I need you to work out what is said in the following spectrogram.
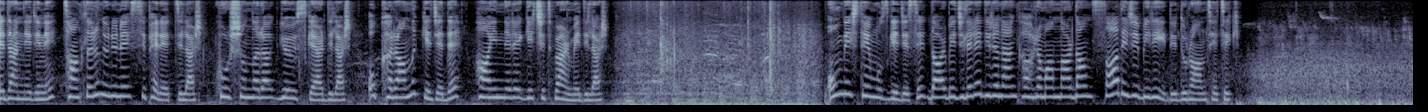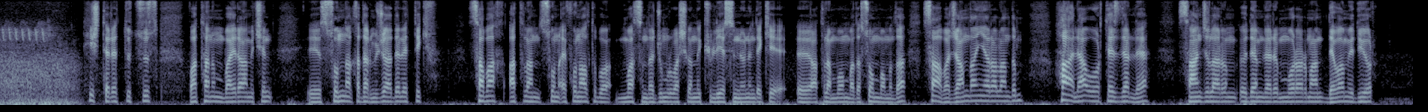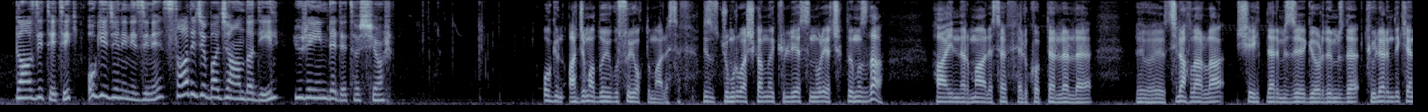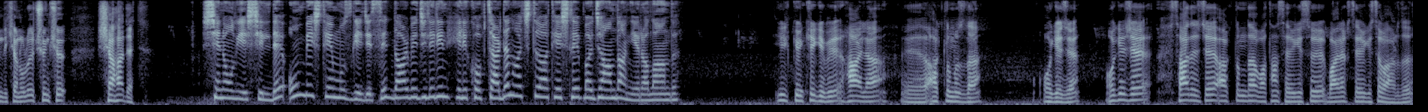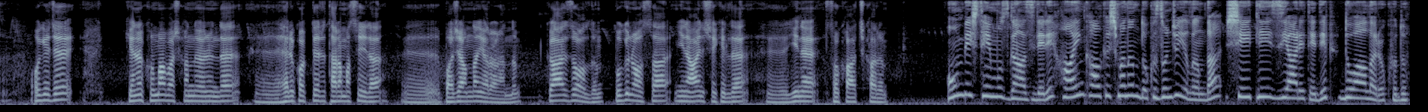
Bedenlerini tankların önüne siper ettiler. Kurşunlara göğüs gerdiler. O karanlık gecede hainlere geçit vermediler. 15 Temmuz gecesi darbecilere direnen kahramanlardan sadece biriydi Duran Tetik. hiç tereddütsüz vatanım bayrağım için e, sonuna kadar mücadele ettik. Sabah atılan son F-16 bombasında Cumhurbaşkanlığı Külliyesi'nin önündeki e, atılan bombada son bombada sağ bacağımdan yaralandım. Hala ortezlerle sancılarım, ödemlerim, morarmam devam ediyor. Gazi Tetik o gecenin izini sadece bacağında değil yüreğinde de taşıyor. O gün acıma duygusu yoktu maalesef. Biz Cumhurbaşkanlığı Külliyesi'nin oraya çıktığımızda hainler maalesef helikopterlerle, e, silahlarla şehitlerimizi gördüğümüzde tüylerim diken diken oluyor. Çünkü şehadet. Şenol Yeşil'de 15 Temmuz gecesi darbecilerin helikopterden açtığı ateşle bacağından yaralandı. İlk günkü gibi hala e, aklımızda o gece. O gece sadece aklımda vatan sevgisi, bayrak sevgisi vardı. O gece Genelkurmay Başkanlığı önünde e, helikopteri taramasıyla e, bacağımdan yaralandım. Gazi oldum. Bugün olsa yine aynı şekilde e, yine sokağa çıkarım. 15 Temmuz gazileri hain kalkışmanın 9. yılında şehitliği ziyaret edip dualar okudu.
